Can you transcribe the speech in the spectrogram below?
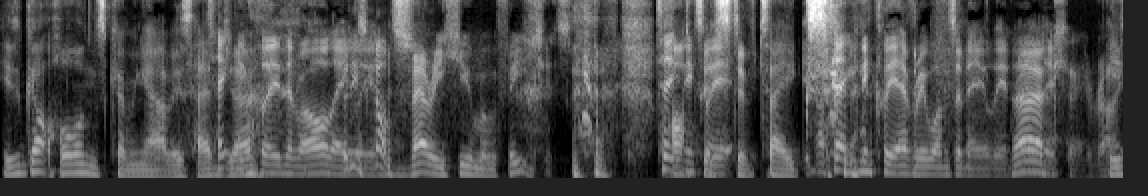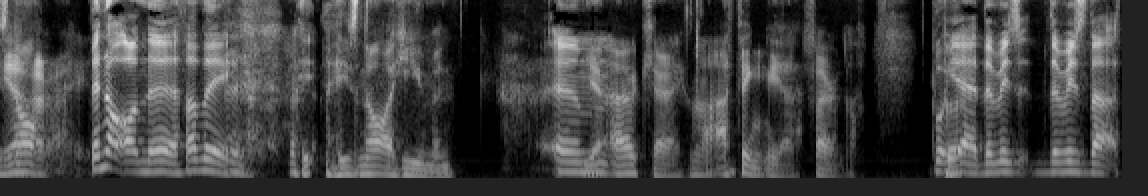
He's got horns coming out of his head, Joe. Technically, they're all aliens, But he's got very human features. Hottest of takes. technically, everyone's an alien. Really. okay, right. He's yeah, not- all right. They're not on Earth, are they? He- he's not a human. Um, Yeah, okay. Well, I think, yeah, fair enough. But, but- yeah, there is there is that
